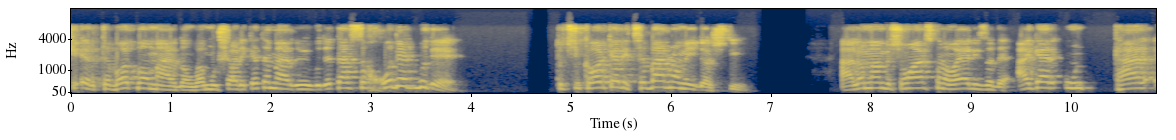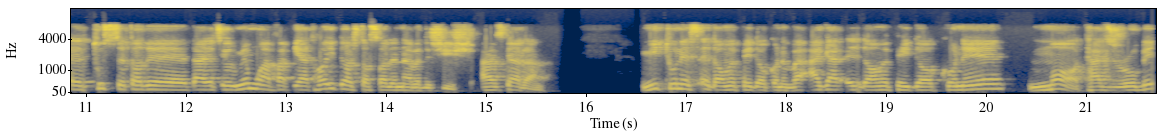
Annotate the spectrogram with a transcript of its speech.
که ارتباط با مردم و مشارکت مردمی بوده دست خودت بوده. تو چی کار کردی؟ چه برنامه ای داشتی؟ الان من به شما عرض کنم آقای علیزاده اگر اون تر تو ستاد دریاچه ارومیه موفقیت هایی داشت تا سال 96 عرض کردم می‌تونست ادامه پیدا کنه و اگر ادامه پیدا کنه ما تجربه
